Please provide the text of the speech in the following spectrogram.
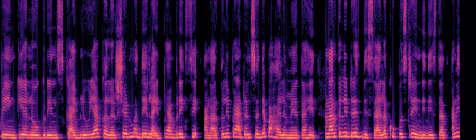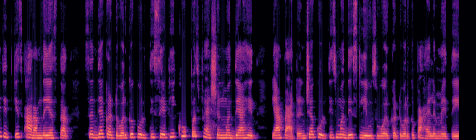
pink yellow green sky blue या कलर शेडमध्ये लाइट फॅब्रिकचे अनारकली पॅटर्न सध्या पाहायला मिळत आहेत. अनारकली ड्रेस दिसायला खूपच ट्रेंडी दिसतात आणि तितकेच आरामदायी असतात. सध्या कटवर्क कुर्ती सेट ही खूपच फॅशनमध्ये आहेत. या पॅटर्नच्या कुर्तीजमध्ये स्लीव्जवर कटवर्क पाहायला मिळते.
